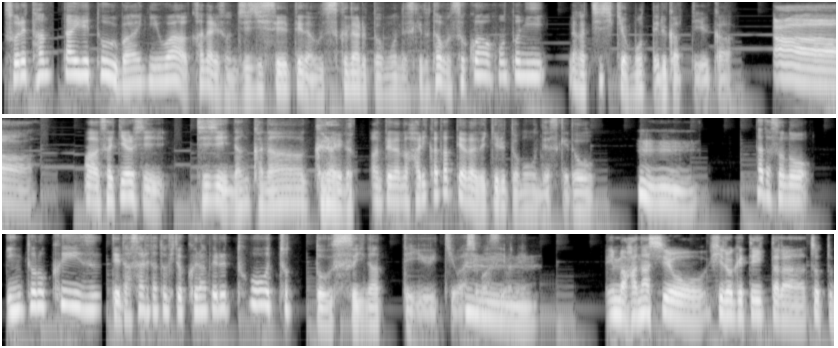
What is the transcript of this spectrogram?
それ単体で問う場合にはかなりその時事性っていうのは薄くなると思うんですけど多分そこは本当になんか知識を持ってるかっていうかああ、まあ最近あるし時事なんかなぐらいのアンテナの張り方っていうのはできると思うんですけどうんうん。ただそのイントロクイズって出された時と比べるとちょっと薄いなっていう気はしますよね。うん今話を広げていったら、ちょっと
